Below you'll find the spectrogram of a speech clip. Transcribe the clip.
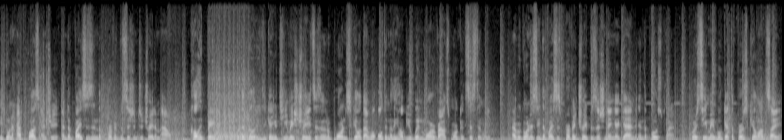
he's going to have Buzz entry and Device is in the perfect position to trade him out. Call it baiting, but the ability to get your teammates trades is an important skill that will ultimately help you win more rounds more consistently. And we're going to see Device's perfect trade positioning again in the post plant, where his teammate will get the first kill on site,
